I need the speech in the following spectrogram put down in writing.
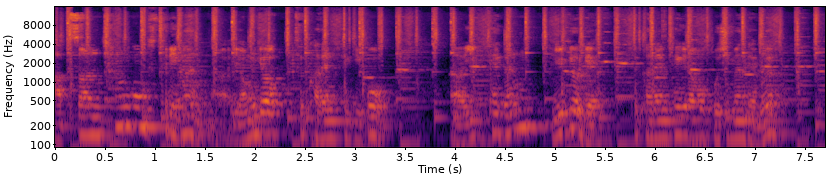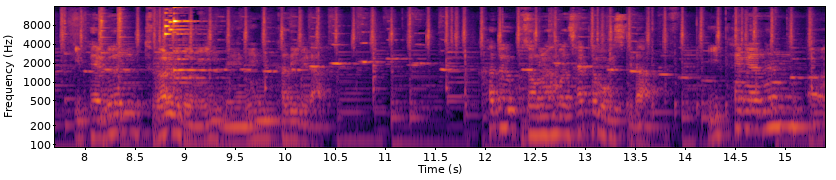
앞선 창공 스트림은 어, 연격 특화된 팩이고 어, 이 팩은 일격에 특화된 팩이라고 보시면 되고요. 이 팩은 드랄루돈이 메인인 카드입니다. 카드 구성을 한번 살펴보겠습니다. 이 팩에는 어,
